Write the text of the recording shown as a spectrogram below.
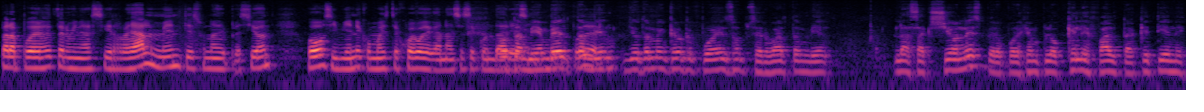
para poder determinar si realmente es una depresión o si viene como este juego de ganancias secundarias. O también ver, también, yo también creo que puedes observar también las acciones, pero por ejemplo, ¿qué le falta? ¿Qué tiene?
